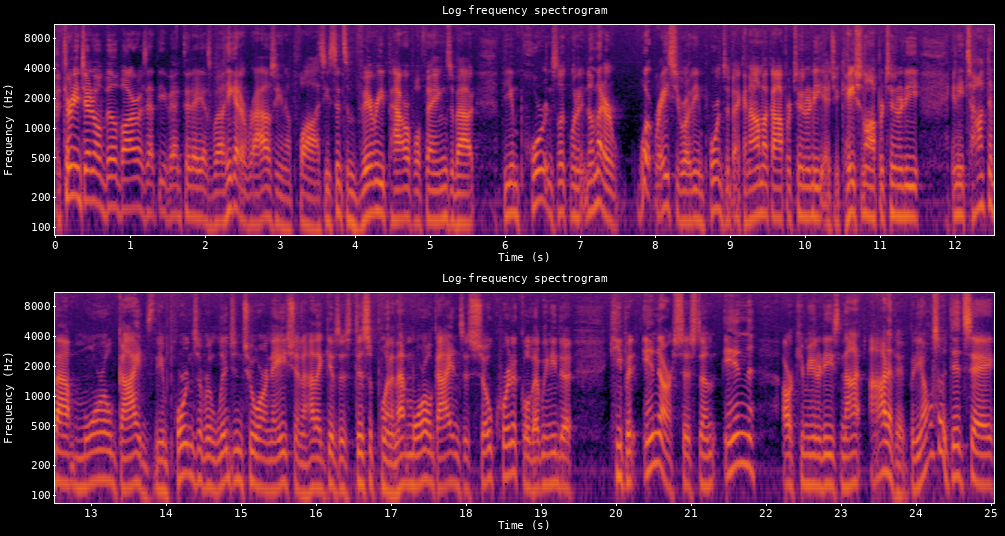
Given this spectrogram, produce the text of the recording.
Attorney General Bill Barr was at the event today as well. He got a rousing applause. He said some very powerful things about the importance. Look, when it, no matter what race you are, the importance of economic opportunity, educational opportunity, and he talked about moral guidance, the importance of religion to our nation, and how that gives us discipline. And that moral guidance is so critical that we need to keep it in our system, in our communities, not out of it. But he also did say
